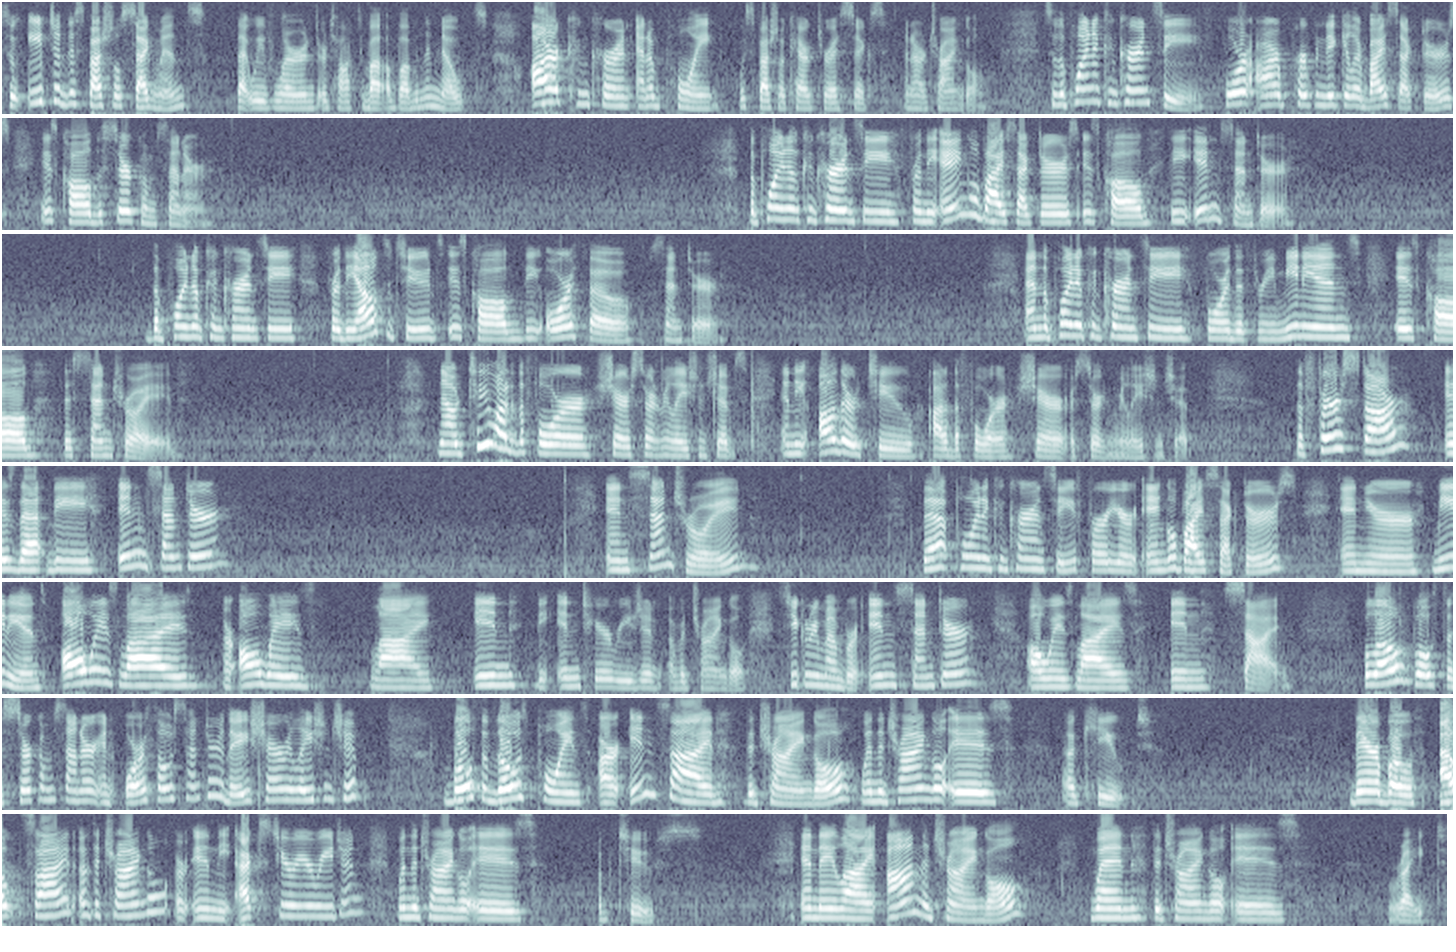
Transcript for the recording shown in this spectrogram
So each of the special segments that we've learned or talked about above in the notes are concurrent at a point with special characteristics in our triangle. So the point of concurrency for our perpendicular bisectors is called the circumcenter. The point of concurrency for the angle bisectors is called the incenter. The point of concurrency for the altitudes is called the orthocenter. And the point of concurrency for the three medians is called the centroid. Now, two out of the four share certain relationships, and the other two out of the four share a certain relationship. The first star is that the incenter and centroid, that point of concurrency for your angle bisectors and your medians always lies or always lie in the interior region of a triangle. So you can remember in center always lies inside. Below both the circumcenter and orthocenter, they share a relationship both of those points are inside the triangle when the triangle is acute. They're both outside of the triangle or in the exterior region when the triangle is obtuse. And they lie on the triangle when the triangle is right.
